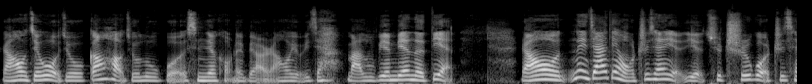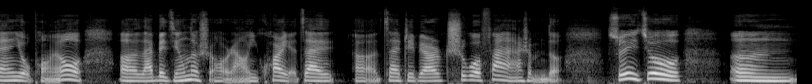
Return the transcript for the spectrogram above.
然后结果我就刚好就路过新街口那边，然后有一家马路边边的店，然后那家店我之前也也去吃过，之前有朋友呃来北京的时候，然后一块儿也在呃在这边吃过饭啊什么的，所以就嗯。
